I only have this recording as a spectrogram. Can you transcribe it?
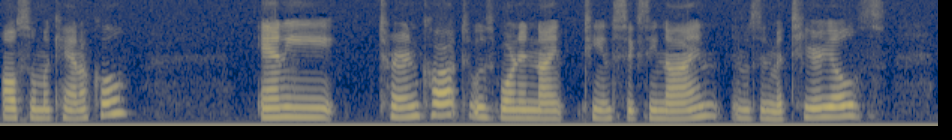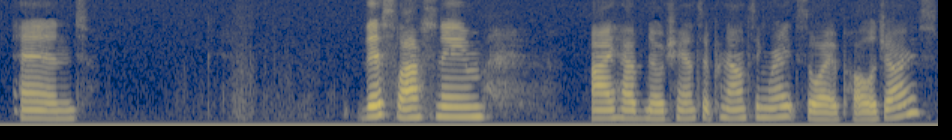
also mechanical. Annie Turcotte was born in 1969 and was in materials. And this last name I have no chance at pronouncing right, so I apologize.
